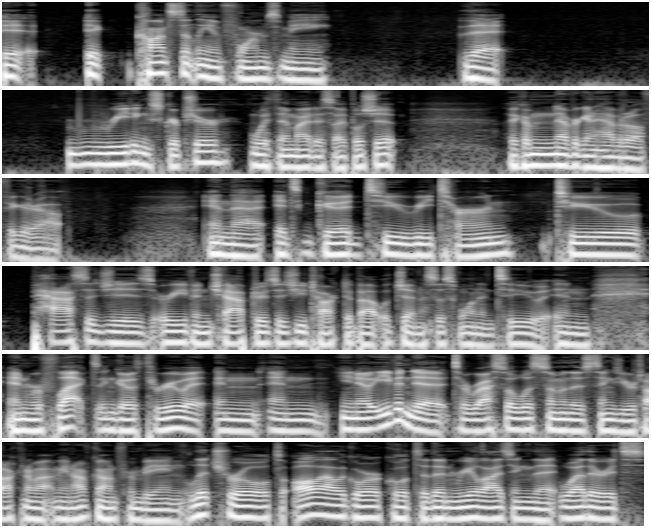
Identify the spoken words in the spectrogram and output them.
it it constantly informs me that reading scripture within my discipleship, like I'm never going to have it all figured out, and that it's good to return to passages or even chapters as you talked about with Genesis 1 and 2 and and reflect and go through it. And and you know even to to wrestle with some of those things you were talking about I mean I've gone from being literal to all allegorical to then realizing that whether it's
